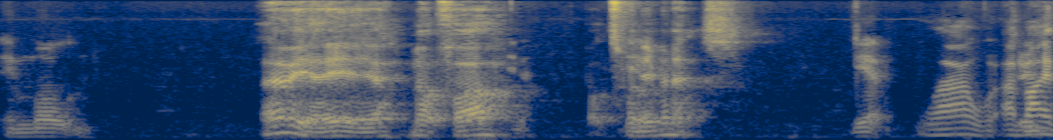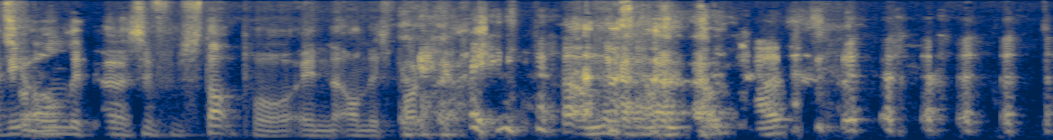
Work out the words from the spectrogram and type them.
in Walton. oh yeah, yeah, yeah, not far, about twenty Yeah. minutes. Yep. Wow, am Through I the tunnel. only person from Stockport in on this podcast? On the podcast.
